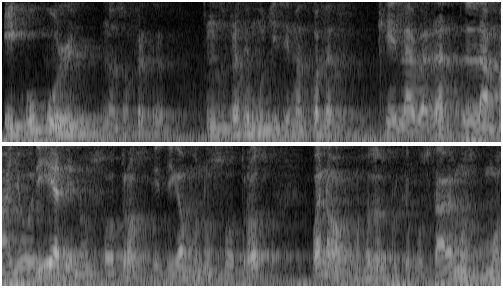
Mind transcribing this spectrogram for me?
y Google nos ofrece muchísimas cosas que la verdad la mayoría de nosotros, y digamos nosotros, bueno, nosotros porque pues sabemos cómo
